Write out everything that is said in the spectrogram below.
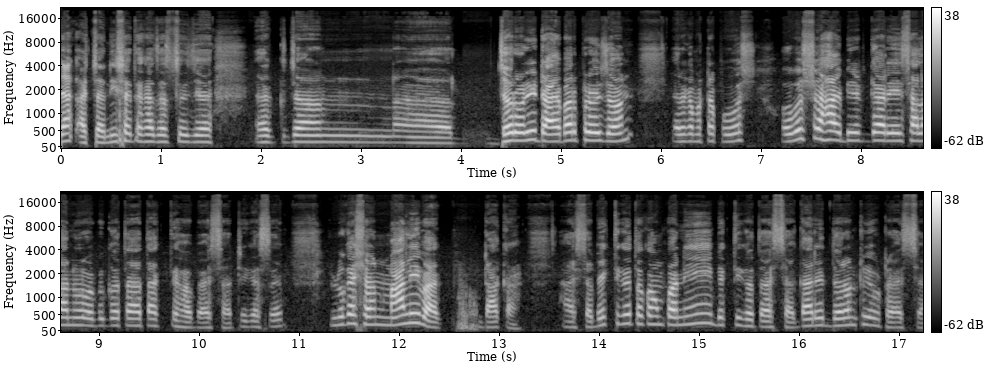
যাক আচ্ছা নিচে দেখা যাচ্ছে যে একজন জরুরি ড্রাইভার প্রয়োজন। এরকম একটা পোস্ট অবশ্যই হাইব্রিড গাড়ি চালানোর অভিজ্ঞতা থাকতে হবে। আচ্ছা ঠিক আছে। লোকেশন মালিবাগ, ঢাকা। আচ্ছা ব্যক্তিগত কোম্পানি ব্যক্তিগত আচ্ছা গাড়ির ধরন টয়োটা আচ্ছা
